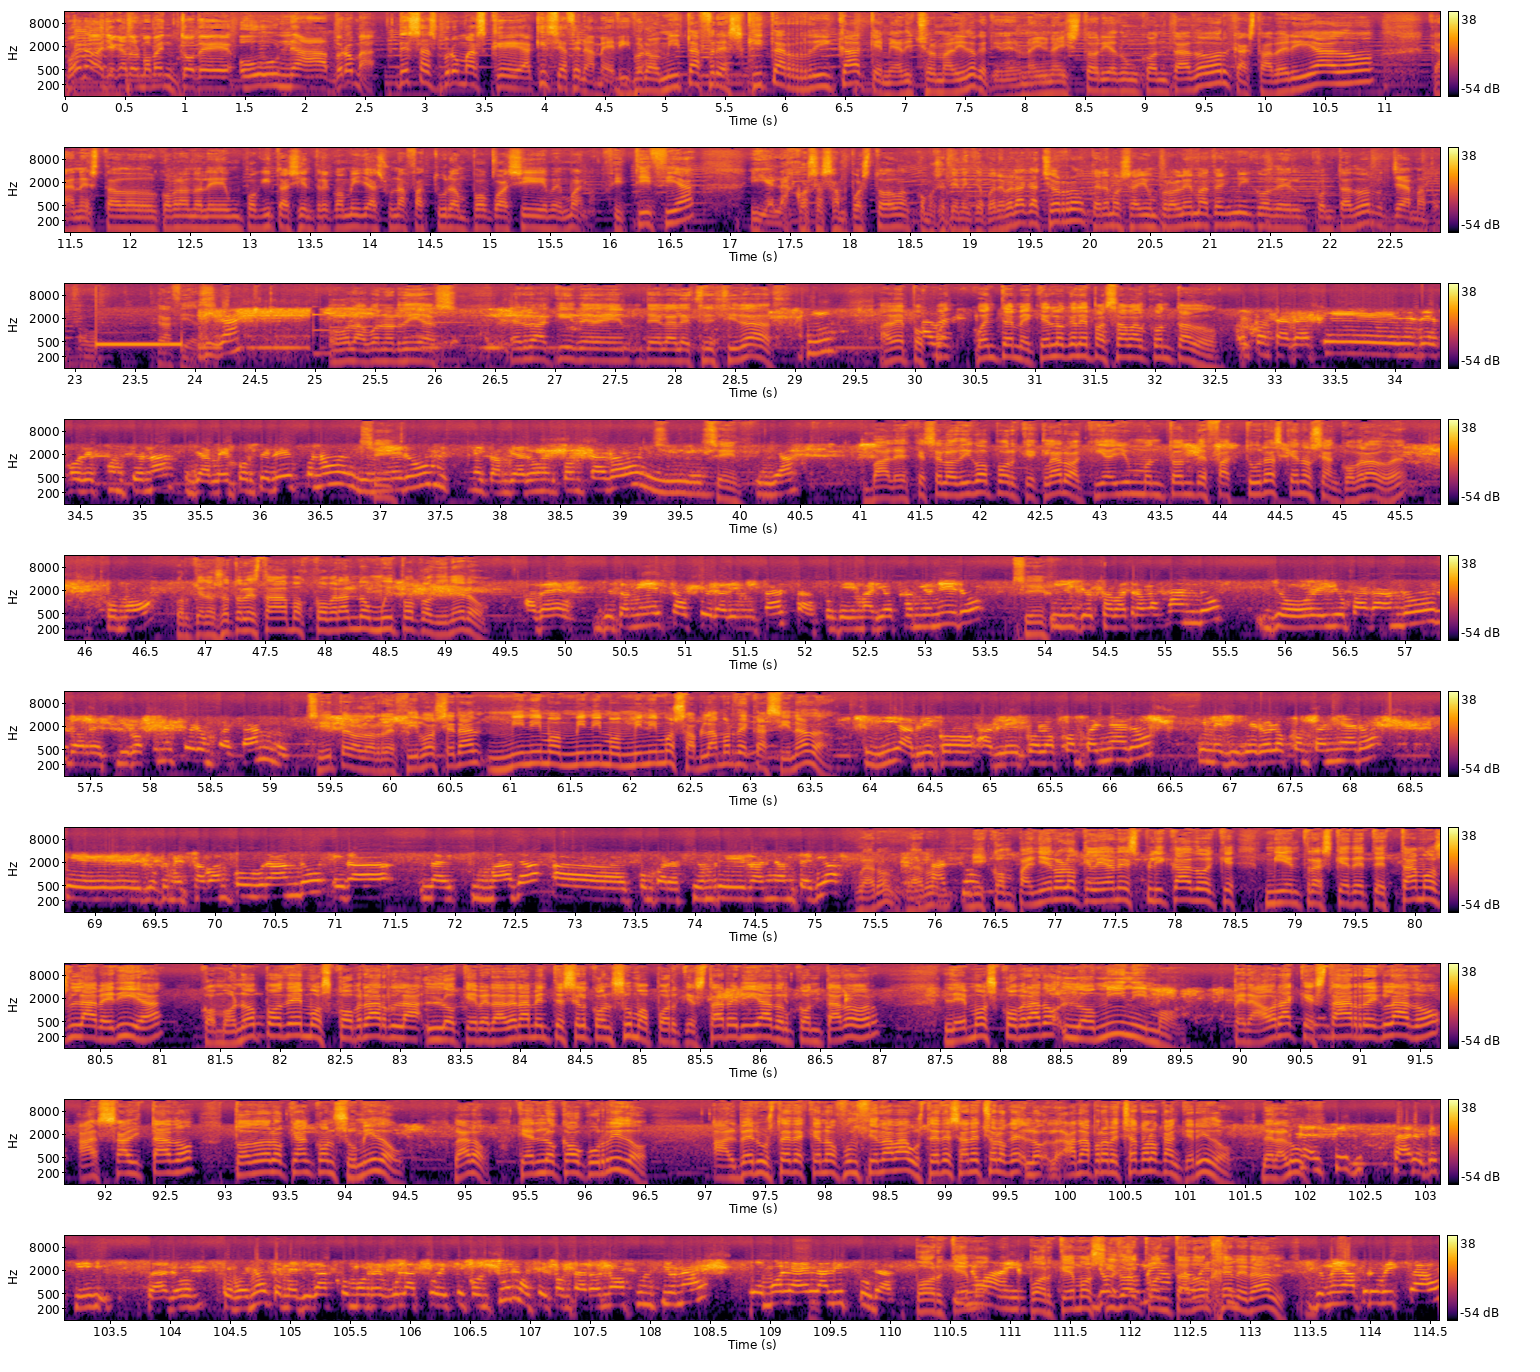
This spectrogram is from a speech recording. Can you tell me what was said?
Bueno, ha llegado el momento de una broma. De esas bromas que aquí se hacen a medida. Bromita fresquita, rica, que me ha dicho el marido que tienen ahí una historia de un contador que ha estado averiado, que han estado cobrándole un poquito así, entre comillas, una factura un poco así, bueno, ficticia, y en las cosas han puesto como se tienen que poner. ¿Verdad, cachorro? Tenemos ahí un problema técnico del contador. Llama, por favor. Gracias. Hola, buenos días. Es de aquí de, de la electricidad. Sí. A ver, pues A ver. cuénteme, ¿qué es lo que le pasaba al contador? El contador que dejó de funcionar, llamé por teléfono, Sí. vinieron, me, me cambiaron el contador y, Sí. y ya. Vale, es que se lo digo porque, claro, aquí hay un montón de facturas que no se han cobrado, ¿eh? ¿Cómo? Porque nosotros le estábamos cobrando muy poco dinero. A ver, yo también he estado fuera de mi casa porque mi marido es camionero Sí. y yo estaba trabajando, yo he ido pagando los recibos que me fueron pasando. Sí, pero los recibos eran mínimos, mínimos, mínimos, hablamos de casi nada. Sí, hablé con, hablé con los compañeros y me dijeron los compañeros que lo que me estaban cobrando era la estimada a comparación del año anterior. Claro, claro. Exacto. Mis compañeros lo que le han explicado es que mientras que detectamos la avería, como no podemos cobrarla lo que verdaderamente es el consumo porque está averiado el contador, le hemos cobrado lo mínimo. Pero ahora que está arreglado, ha saltado todo lo que han consumido. Claro, ¿qué es lo que ha ocurrido? Al ver ustedes que no funcionaba, ustedes han hecho lo que lo- han aprovechado lo que han querido de la luz. Sí, claro que sí, claro. Que bueno, que me digas cómo regulas tú ese consumo, si el contador no ha funcionado, ¿cómo la es la lectura? Porque Si no hemos, hay. porque hemos Yo- ido yo al contador general. Yo me he aprovechado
